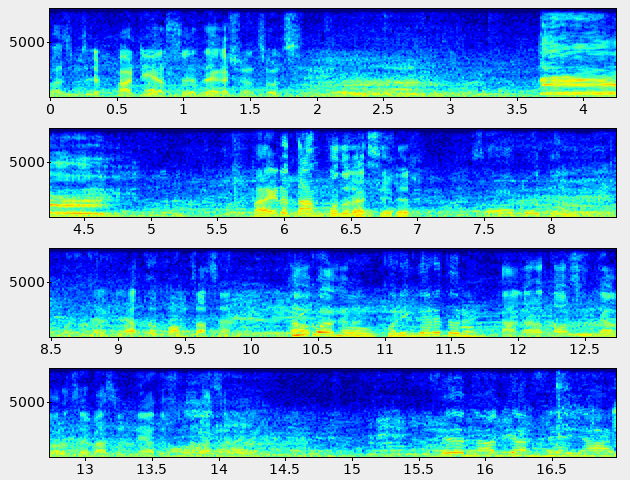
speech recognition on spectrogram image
বাজেটের পার্টি আছে দেখাশোনা চলছে। ভাই এটার দাম কত রাখছে এটার? পঁয়তাল্লিশ এত কম চাচ্ছেন। কি করব? খরিদ্দারে তো নেই। কাকারা তাও চিন্তা করছে বাছুর নিয়ে এত সুন্দর রাখে। যে নাবি আর যে ইয়ার।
